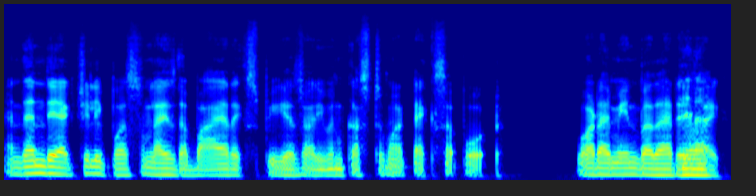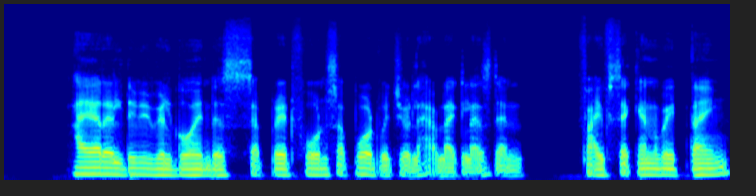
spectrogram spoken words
And then they actually personalize the buyer experience or even customer tech support. What I mean by that is Yeah. like higher LTV will go in this separate phone support, which will have like less than five second wait time.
